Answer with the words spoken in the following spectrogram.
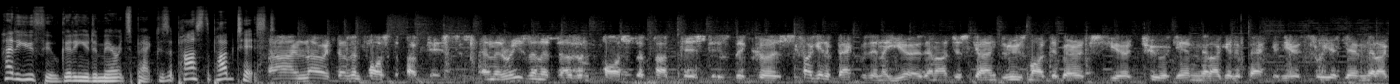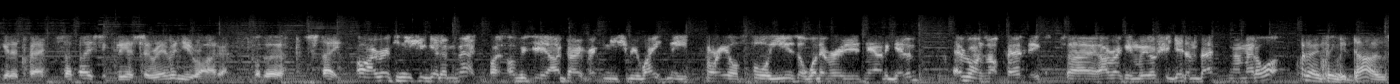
How do you feel getting your demerits back? Does it pass the pub test? Uh, no, it doesn't pass the pub test. And the reason it doesn't pass the pub test is because if I get it back within a year, then I just go and lose my demerits year two again, then I get it back in year three again, then I get it back. So basically, it's a revenue rider for the state. Oh, I reckon you should get them back, but obviously I don't reckon you should be waiting the three or four years or whatever it is now to get them. Everyone's not perfect, so I reckon we all should get them back no matter what. I don't think it does.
